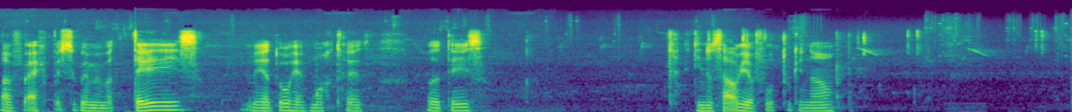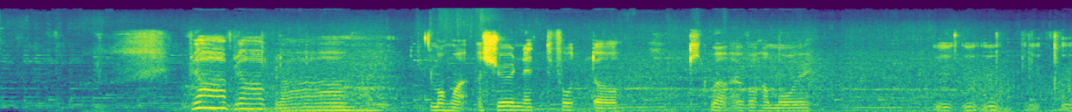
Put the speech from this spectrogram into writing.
Aber vielleicht besser wenn man das mehr daher gemacht hat. Oder das. Dinosaurierfoto, genau. Bla bla bla. Machen wir ein schönes Foto. Kicken wir einfach einmal. Mm, mm, mm, mm,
